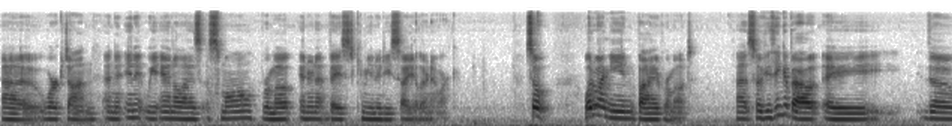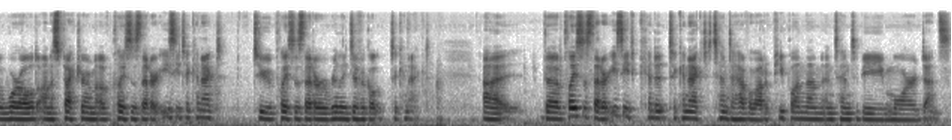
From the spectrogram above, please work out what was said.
uh, worked on, and in it we analyze a small, remote, internet-based community cellular network. So, what do I mean by remote? Uh, so if you think about a the world on a spectrum of places that are easy to connect to places that are really difficult to connect. Uh, the places that are easy to, to connect tend to have a lot of people in them and tend to be more dense.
